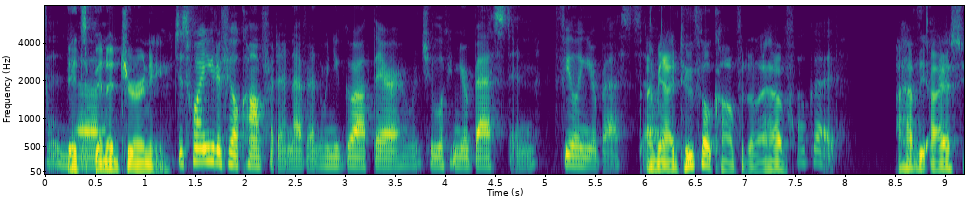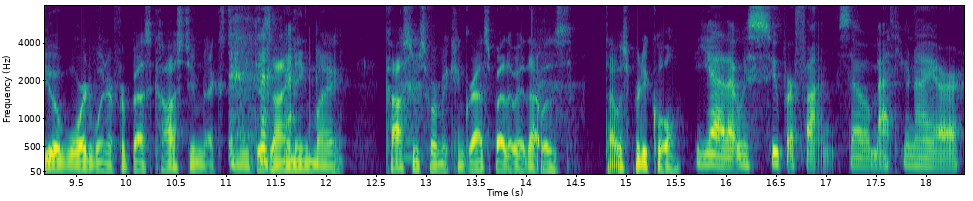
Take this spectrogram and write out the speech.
And It's uh, been a journey. just want you to feel confident, Evan, when you go out there, when you're looking your best and feeling your best. So. I mean, I do feel confident. I have oh, good. I have the ISU award winner for best costume next to me designing my costumes for me. Congrats, by the way. That was that was pretty cool. Yeah, that was super fun. So Matthew and I are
